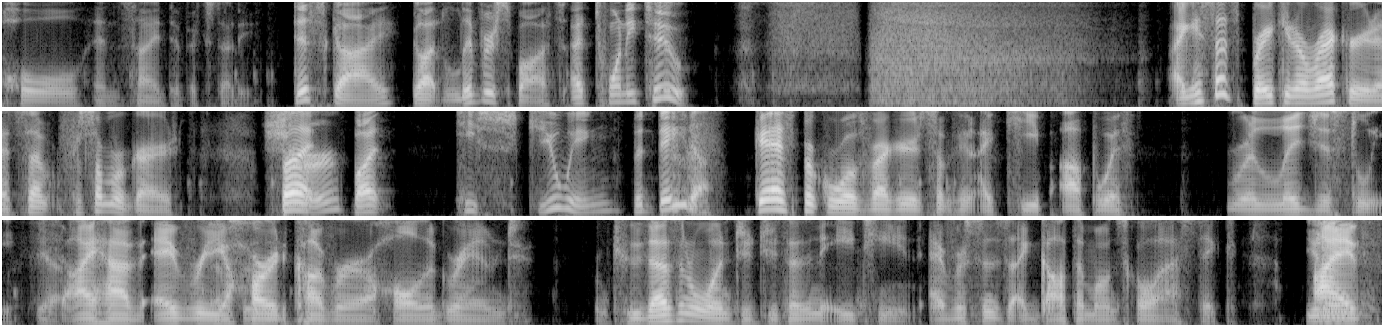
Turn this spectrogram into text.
poll and scientific study. This guy got liver spots at 22. I guess that's breaking a record at some for some regard. Sure, but, he's skewing the data. Guinness Book of World Records is something I keep up with religiously. Yeah. I have every Absolutely. hardcover hologrammed from 2001 to 2018. Ever since I got them on Scholastic, You know, I've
